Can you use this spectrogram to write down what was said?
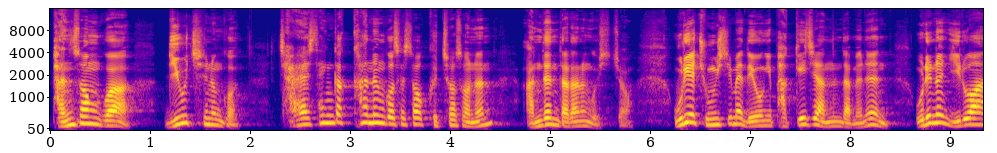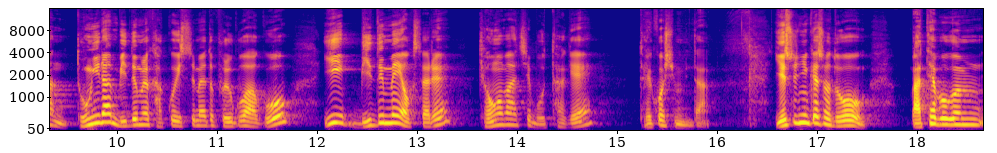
반성과 뉘우치는 것, 잘 생각하는 것에서 그쳐서는 안 된다라는 것이죠. 우리의 중심의 내용이 바뀌지 않는다면은 우리는 이러한 동일한 믿음을 갖고 있음에도 불구하고 이 믿음의 역사를 경험하지 못하게 될 것입니다. 예수님께서도 마태복음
